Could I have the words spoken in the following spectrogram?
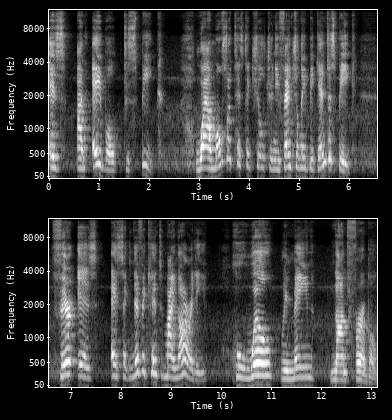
is unable to speak. While most autistic children eventually begin to speak, there is a significant minority who will remain nonverbal.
